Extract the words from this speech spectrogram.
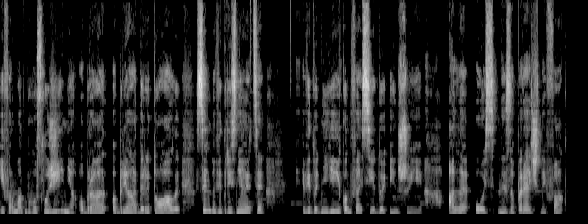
і формат богослужіння, обряди, ритуали сильно відрізняються від однієї конфесії до іншої. Але ось незаперечний факт,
